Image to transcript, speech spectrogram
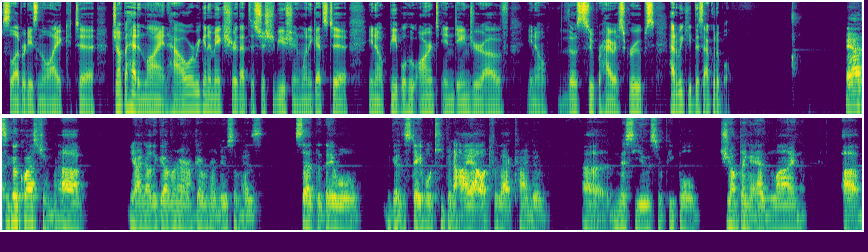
celebrities and the like to jump ahead in line? How are we going to make sure that this distribution, when it gets to, you know, people who aren't in danger of, you know, those super high risk groups, how do we keep this equitable? Yeah, it's a good question. Uh, you know, I know the governor, Governor Newsom, has said that they will, the state will keep an eye out for that kind of uh, misuse or people jumping ahead in line. Uh,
